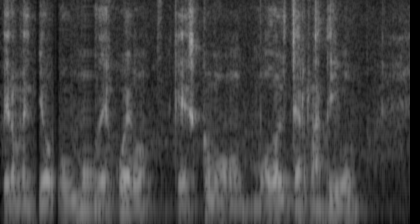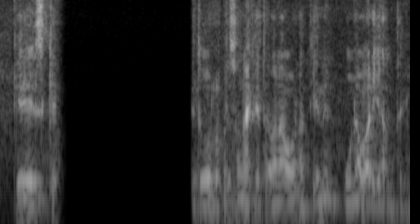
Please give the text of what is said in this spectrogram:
pero metió un modo de juego que es como modo alternativo, que es que todos los personajes que estaban ahora tienen una variante.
